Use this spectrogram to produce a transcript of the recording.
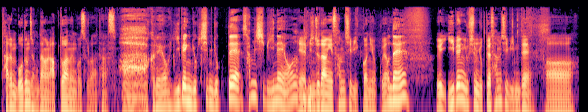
다른 모든 정당을 압도하는 것으로 나타났습니다. 아, 그래요? 266대 32네요. 예, 민주당이 32건이었고요. 네. 266대 32인데 어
